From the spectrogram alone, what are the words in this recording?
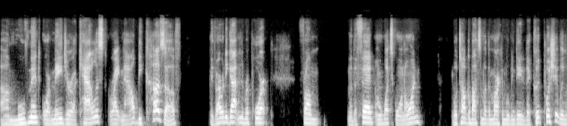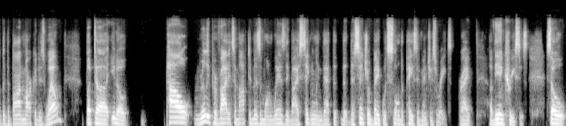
um, movement or major uh, catalyst right now because of we've already gotten the report from the Fed on what's going on. We'll talk about some other market moving data that could push it. We look at the bond market as well. But uh, you know, Powell really provided some optimism on Wednesday by signaling that the, the, the, central bank would slow the pace of interest rates, right? Of the increases. So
